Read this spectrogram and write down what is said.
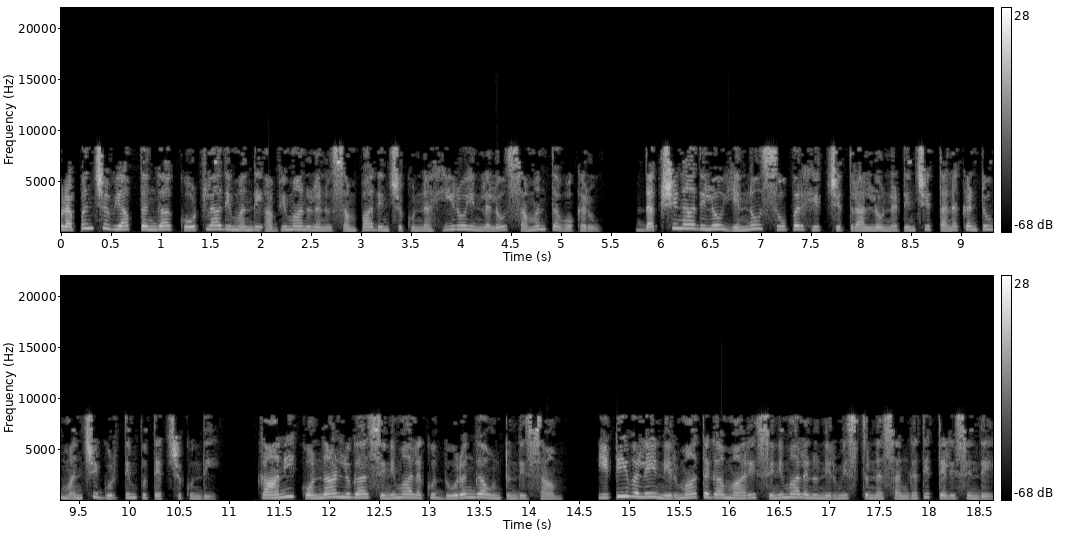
ప్రపంచవ్యాప్తంగా కోట్లాది మంది అభిమానులను సంపాదించుకున్న హీరోయిన్లలో సమంత ఒకరు. దక్షిణాదిలో ఎన్నో సూపర్ హిట్ చిత్రాల్లో నటించి తనకంటూ మంచి గుర్తింపు తెచ్చుకుంది. కానీ కొన్నాళ్ళుగా సినిమాలకు దూరంగా ఉంటుంది సామ్. ఇటీవలే నిర్మాతగా మారి సినిమాలను నిర్మిస్తున్న సంగతి తెలిసిందే.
